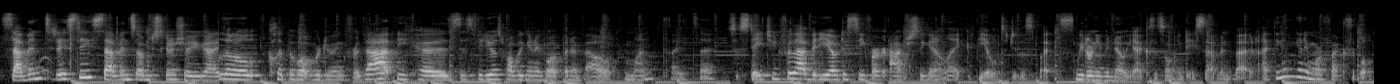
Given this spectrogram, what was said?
seven. today's day seven so i'm just gonna show you guys a little clip of what we're doing for that because this video is probably gonna go up in about a month i'd say. So stay tuned for that video to see if we're actually gonna like be able to do the splits. We don't even know yet because it's only day seven but i think i'm getting more flexible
